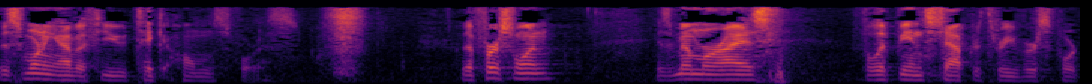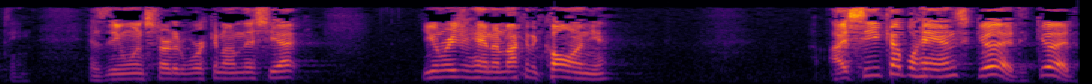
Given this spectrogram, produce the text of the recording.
This morning I have a few take it homes for us. The first one is memorize Philippians chapter 3 verse 14. Has anyone started working on this yet? You can raise your hand. I'm not going to call on you. I see a couple hands. Good, good.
